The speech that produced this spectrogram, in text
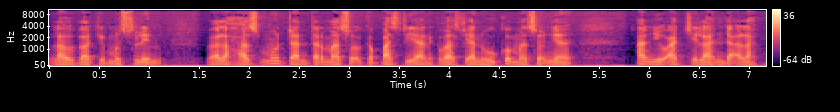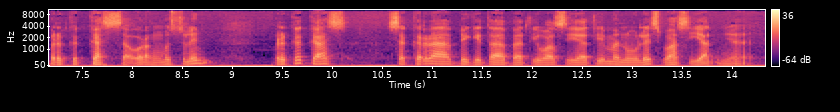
lahu bagi muslim. Wal hasmu dan termasuk kepastian. Kepastian hukum maksudnya. An yu'ajilah hendaklah bergegas seorang muslim. Bergegas segera bi kitabati wasiyati menulis wasiatnya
